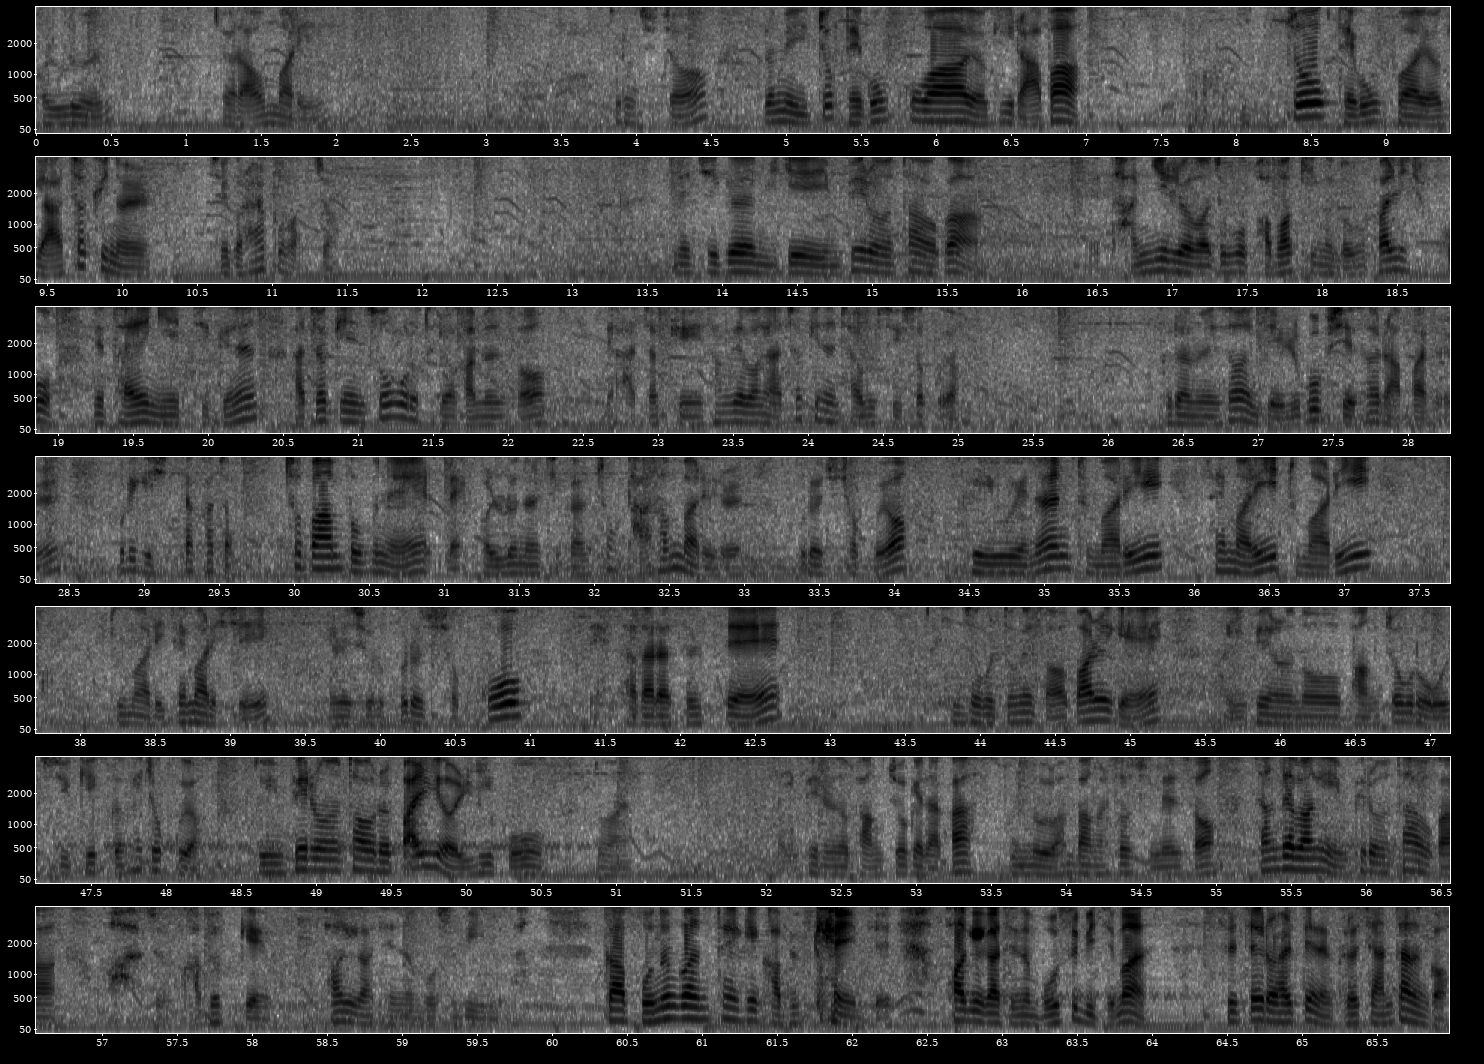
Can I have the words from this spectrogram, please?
벌룬 19마리 들어주죠. 그러면 이쪽 대공포와 여기 라바 어, 이쪽 대공포와 여기 아처퀸을 제거를 할것 같죠. 근데 지금 이게 임페리온 타워가 네, 단일이어가지고 바바킹은 너무 빨리 죽고 근데 다행히 지금 아처킨 속으로 들어가면서 네, 아처킨 상대방의 아처킨은 잡을 수 있었고요. 그러면서 이제 7시에서 라바를 뿌리기 시작하죠. 초반 부분에 네, 벌룬을 지금 총 5마리를 뿌려주셨고요. 그 이후에는 2마리, 3마리, 2마리, 2마리, 3마리씩 이런 식으로 뿌려주셨고 네, 다다랐을 때 신속을 통해서 빠르게 어, 임페리오노 방 쪽으로 올 수 있게끔 해줬고요. 또 임페리오노 타워를 빨리 열리고 또한 임페리오노 방 쪽에다가 분노로 한 방을 써주면서 상대방의 임페리오노 타워가 아주 가볍게 파괴가 되는 모습입니다. 그러니까 보는 건 되게 가볍게 이제 파괴가 되는 모습이지만 실제로 할 때는 그렇지 않다는 거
